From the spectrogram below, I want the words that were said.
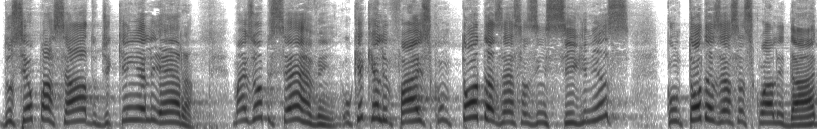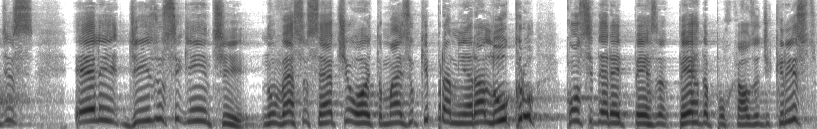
do seu passado, de quem ele era. Mas observem o que, que ele faz com todas essas insígnias, com todas essas qualidades, ele diz o seguinte, no verso 7 e 8: Mas o que para mim era lucro, considerei perda, perda por causa de Cristo.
